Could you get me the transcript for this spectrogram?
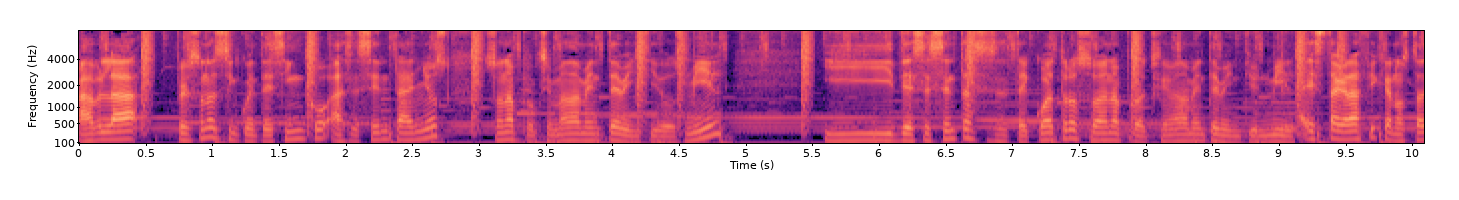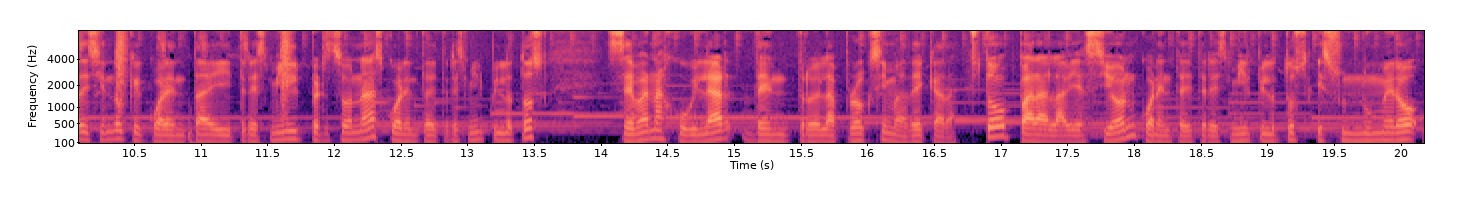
habla personas de 55 a 60 años son aproximadamente 22 mil y de 60 a 64 son aproximadamente 21 mil. Esta gráfica nos está diciendo que 43 mil personas, 43 mil pilotos se van a jubilar dentro de la próxima década. Esto para la aviación, 43 mil pilotos es un número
